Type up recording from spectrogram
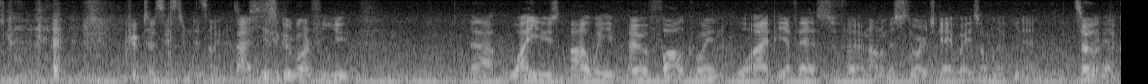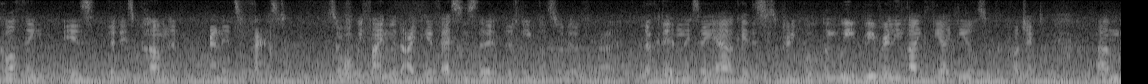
Crypto system designers. Alright, here's a good one for you. Uh, why use Arweave over Filecoin or IPFS for anonymous storage gateways on LokiNet? So Okay. the core thing is that it's permanent and it's fast. So what we find with IPFS is that, that people sort of uh, look at it and they say, yeah, okay, this is pretty cool, and we, we really like the ideals of the project. Um,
